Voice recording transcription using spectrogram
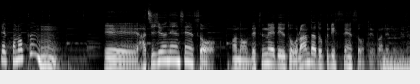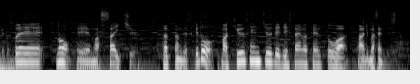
でこの間、えー80年戦争あの別名で言うとオランダ独立戦争と呼ばれるんですけどうん。それの、えー真っ最中だったんですけど、まあ、休戦中で実際の戦闘は、まあ、ありませんでしたと。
